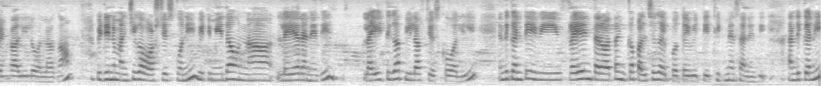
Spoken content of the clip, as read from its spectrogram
బెంగాలీలో అలాగా. వీటిని మంచిగా వాష్ చేసుకొని వీటి మీద ఉన్న లేయర్ అనేది లైట్గా పీల్ ఆఫ్ చేసుకోవాలి. ఎందుకంటే ఇవి ఫ్రై అయిన తర్వాత ఇంకా పలుచగా అయిపోతాయి వీటి థిక్నెస్ అనేది. అందుకని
